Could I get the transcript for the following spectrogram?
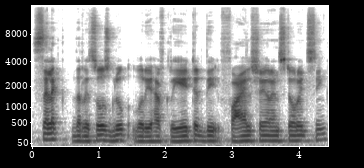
select the resource group where you have created the file share and storage sync.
